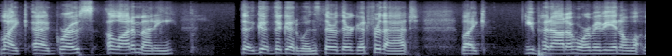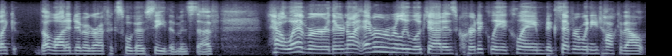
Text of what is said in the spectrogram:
like uh gross a lot of money. The good the good ones. They're they're good for that. Like you put out a horror movie and a lot like a lot of demographics will go see them and stuff. However, they're not ever really looked at as critically acclaimed, except for when you talk about,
